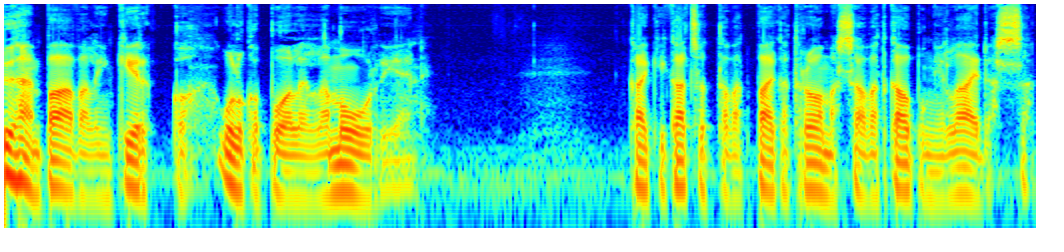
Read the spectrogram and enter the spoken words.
Pyhän Paavalin kirkko ulkopuolella muurien. Kaikki katsottavat paikat Roomassa ovat kaupungin laidassa.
